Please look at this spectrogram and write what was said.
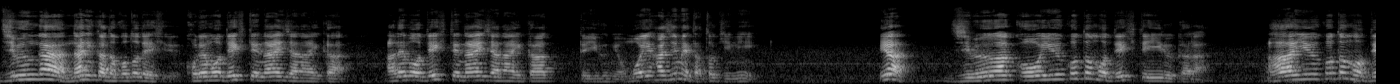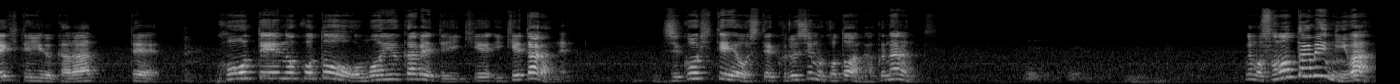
自分が何かのことでこれもできてないじゃないかあれもできてないじゃないかっていうふうに思い始めた時にいや自分はこういうこともできているからああいうこともできているからって肯定のことを思い浮かべていけいけたらね自己否定をして苦しむことはなくなるんです。でもそのためには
